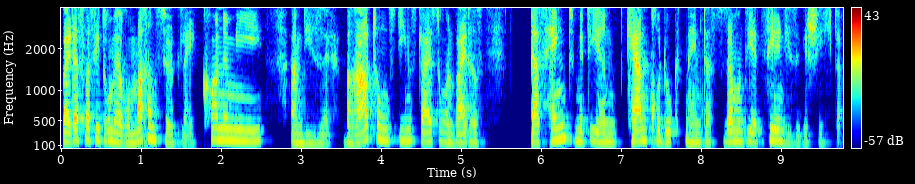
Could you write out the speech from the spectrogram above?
weil das, was sie drumherum machen, Circular Economy, ähm, diese Beratungsdienstleistungen und weiteres, das hängt mit ihren Kernprodukten, hängt das zusammen und sie erzählen diese Geschichte.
